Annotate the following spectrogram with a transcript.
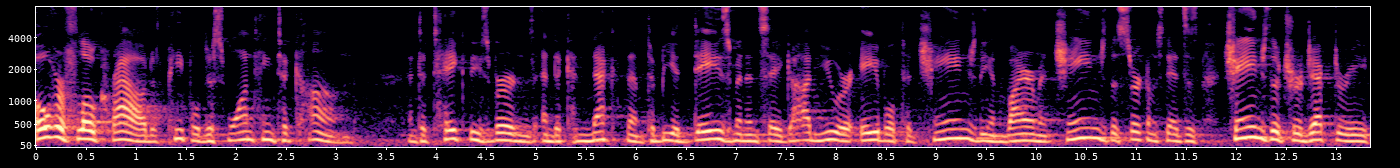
Overflow crowd of people just wanting to come and to take these burdens and to connect them, to be a daysman and say, God, you are able to change the environment, change the circumstances, change the trajectory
